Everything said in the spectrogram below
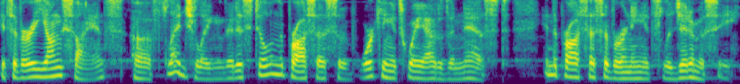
It's a very young science, a fledgling that is still in the process of working its way out of the nest, in the process of earning its legitimacy.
